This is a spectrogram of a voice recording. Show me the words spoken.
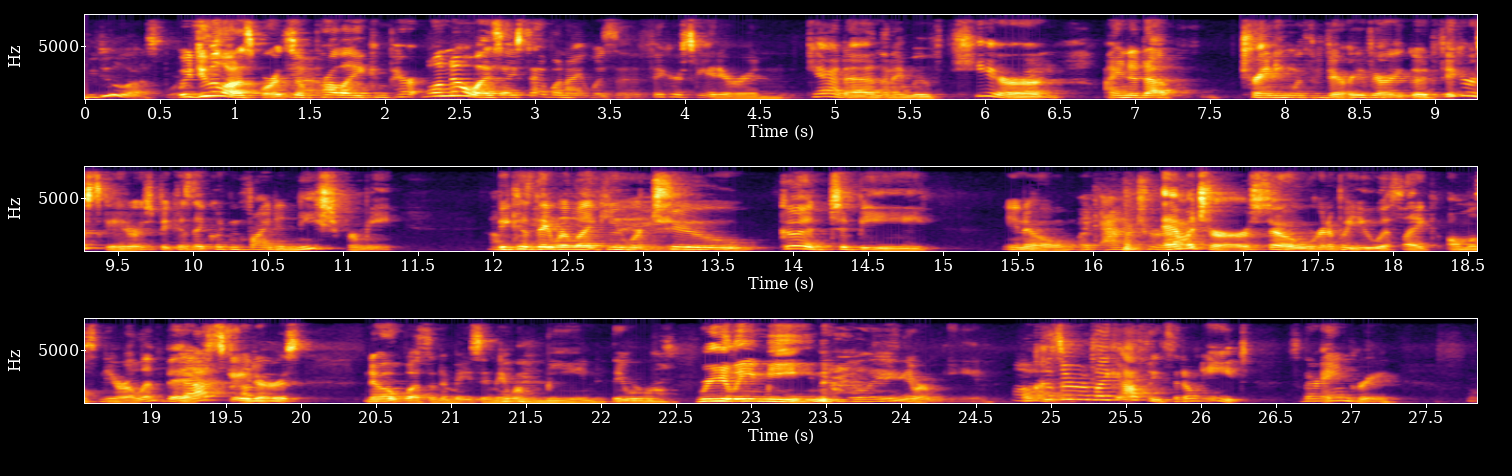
we do a lot of sports. We do a lot of sports, so probably compare. Well, no, as I said, when I was a figure skater in Canada and then I moved here, Right. I ended up training with very, very good figure skaters because they couldn't find a niche for me because they were like, you were too good to be, you know, like amateur. amateur, so we're gonna put you with like almost near Olympic That's skaters. no, it wasn't amazing. They were mean. They were really mean. Really? They were mean. Oh. Because they're like athletes. They don't eat, so they're angry.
